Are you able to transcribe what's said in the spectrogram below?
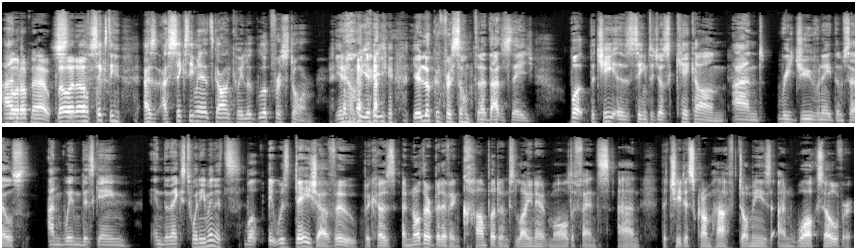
And blow it up now. Blow it up. Sixty as, as sixty minutes gone. Can we look look for a storm? You know, you're you're looking for something at that stage. But the cheetahs seem to just kick on and rejuvenate themselves and win this game in the next 20 minutes. Well, it was deja vu because another bit of incompetent line out maul defence and the cheetah scrum half dummies and walks over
